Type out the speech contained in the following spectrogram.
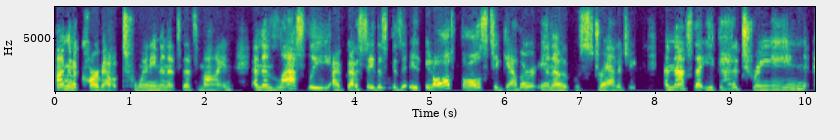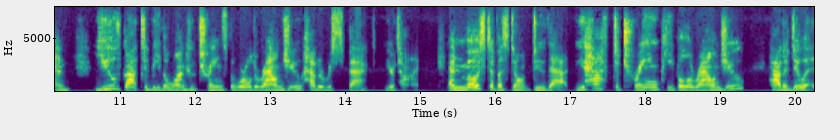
I'm going to carve out 20 minutes that's mine. And then lastly, I've got to say this because it, it all falls together in a strategy. And that's that you got to train and you've got to be the one who trains the world around you how to respect your time. And most of us don't do that. You have to train people around you how to do it.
